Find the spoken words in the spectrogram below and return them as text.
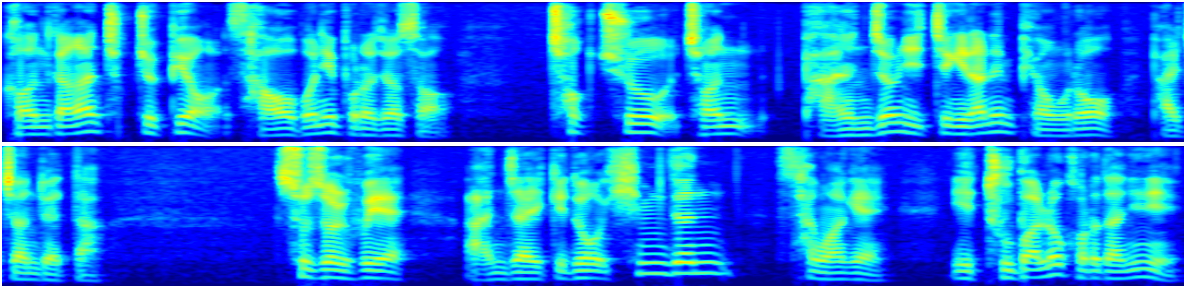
건강한 척추뼈 4, 5번이 부러져서 척추 전 반전 이증이라는 병으로 발전됐다. 수술 후에 앉아있기도 힘든 상황에 이 두 발로 걸어다니니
